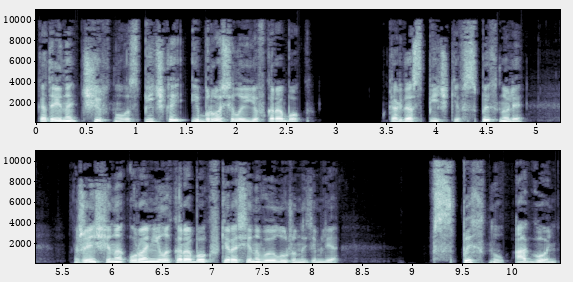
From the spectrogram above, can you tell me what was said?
Катрина чиркнула спичкой и бросила ее в коробок. Когда спички вспыхнули, женщина уронила коробок в керосиновую лужу на земле. Вспыхнул огонь.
